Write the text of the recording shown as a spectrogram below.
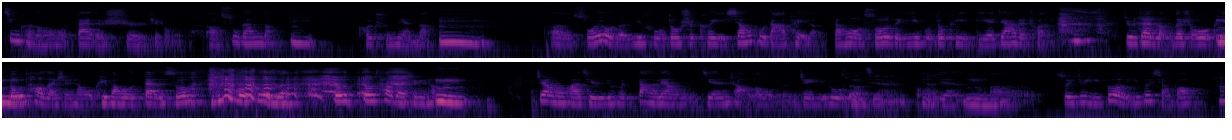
尽可能我带的是这种呃速干的嗯和纯棉的。嗯呃，所有的衣服都是可以相互搭配的，然后我所有的衣服都可以叠加着穿，就是在冷的时候我可以都嗯套在身上，我可以把我带的所有的衣服、裤子 都都套在身上。嗯，这样的话，其实就是大量减少了我们这一路的空间空间。嗯呃，所以就一个一个小包，哦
